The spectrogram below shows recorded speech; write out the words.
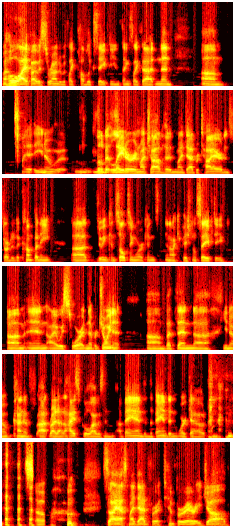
my whole life, I was surrounded with like public safety and things like that. And then, um, eh, you know, a little bit later in my childhood, my dad retired and started a company uh, doing consulting work in, in occupational safety. Um, and I always swore I'd never join it. Um, but then, uh, you know, kind of right out of high school, I was in a band, and the band didn't work out. And so, so I asked my dad for a temporary job,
